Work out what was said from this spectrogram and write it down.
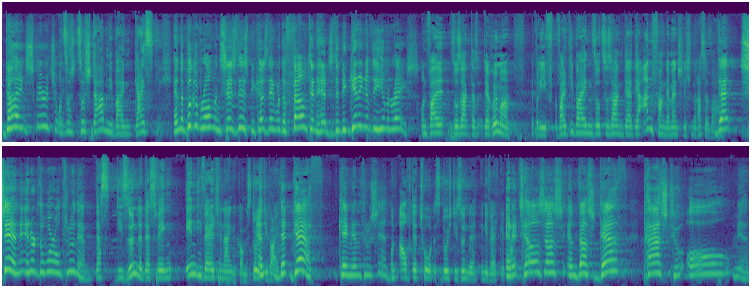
died spiritually. Und so, so starben die beiden geistlich. And the book of Romans says this because they were the fountainheads, the beginning of the human race. Und weil, so sagt das, der Römerbrief, weil die beiden sozusagen der, der Anfang der menschlichen Rasse waren, That sin entered the world through them. dass die Sünde deswegen in die Welt hineingekommen ist, durch And die beiden. that death came in through sin. Und auch der Tod ist durch die Sünde in die Welt And gekommen. it tells us, and thus death passed to all men.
